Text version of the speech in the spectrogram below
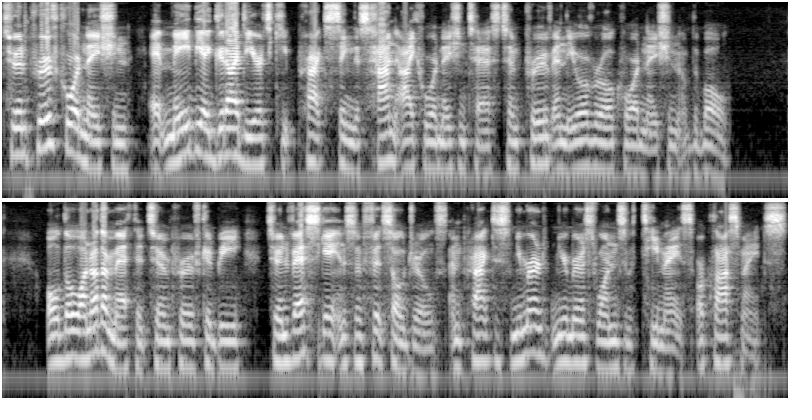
To improve coordination, it may be a good idea to keep practicing this hand-eye coordination test to improve in the overall coordination of the ball. Although another method to improve could be to investigate in some futsal drills and practice numerous, numerous ones with teammates or classmates.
